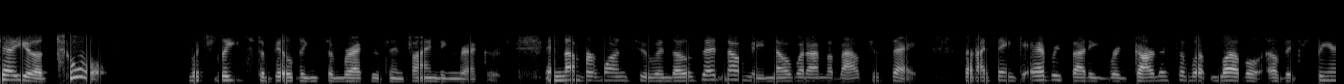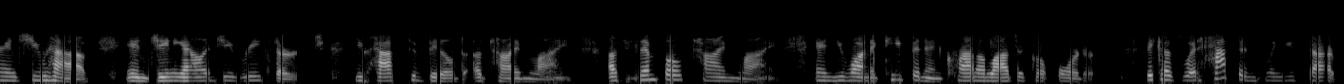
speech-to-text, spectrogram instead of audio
tell you a tool which leads to building some records and finding records. And number one, too, and those that know me know what I'm about to say. But I think everybody, regardless of what level of experience you have in genealogy research, you have to build a timeline, a simple timeline, and you want to keep it in chronological order. Because what happens when you start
